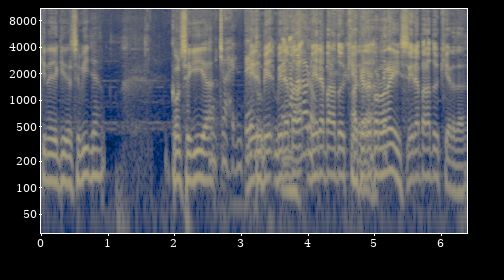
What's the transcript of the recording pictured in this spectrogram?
¿quién hay aquí del Sevilla? Conseguía... Mucha gente. Mira, mira- mira Venga, para, Manolo. mira para tu ¿A izquierda. qué recordaréis? Mira para tu izquierda.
